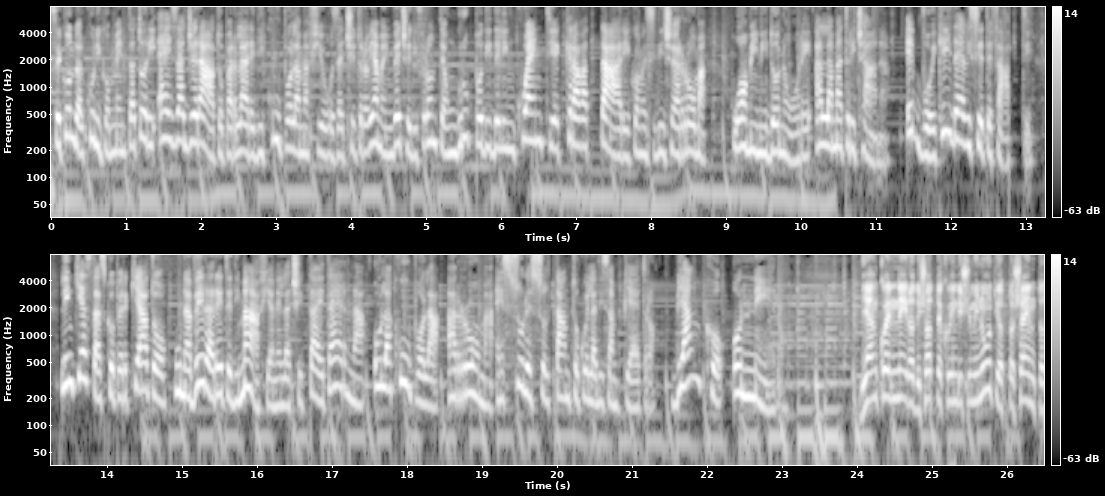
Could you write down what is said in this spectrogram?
Secondo alcuni commentatori è esagerato parlare di cupola mafiosa e ci troviamo invece di fronte a un gruppo di delinquenti e cravattari, come si dice a Roma, uomini d'onore alla matriciana. E voi che idea vi siete fatti? L'inchiesta ha scoperchiato una vera rete di mafia nella città eterna o la cupola a Roma è solo e soltanto quella di San Pietro? Bianco o nero? Bianco e nero, 18 e 15 minuti, 800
